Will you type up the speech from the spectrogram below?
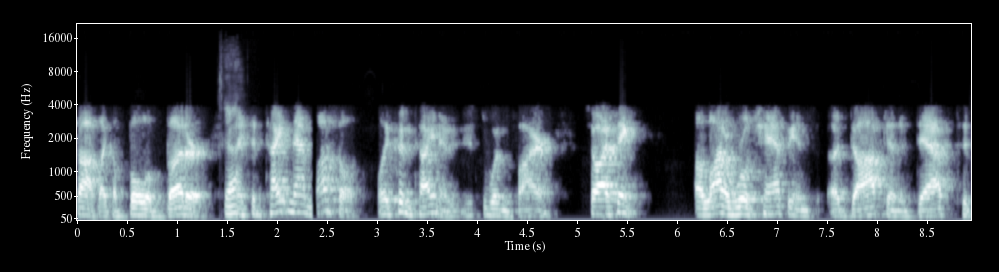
soft, like a bowl of butter. Yeah. I said, tighten that muscle. Well, they couldn't tighten it; it just wouldn't fire. So I think a lot of world champions adopt and adapt to,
